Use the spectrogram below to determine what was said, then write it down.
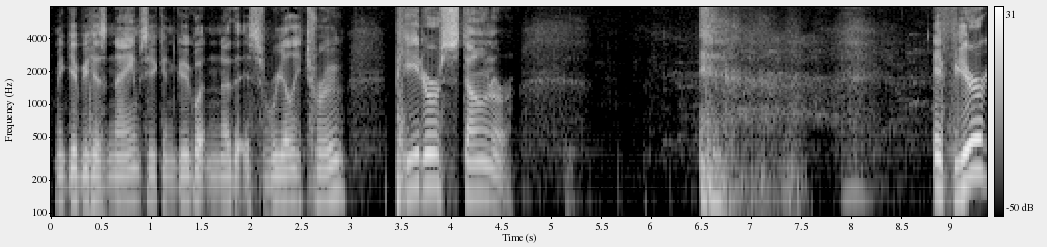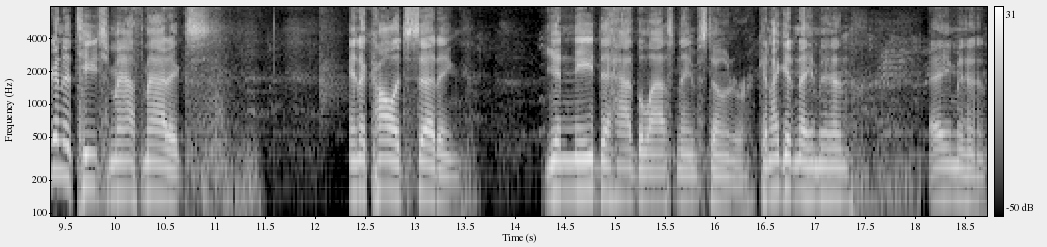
let me give you his name so you can Google it and know that it's really true. Peter Stoner. if you're going to teach mathematics in a college setting, you need to have the last name Stoner. Can I get an amen? Amen.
